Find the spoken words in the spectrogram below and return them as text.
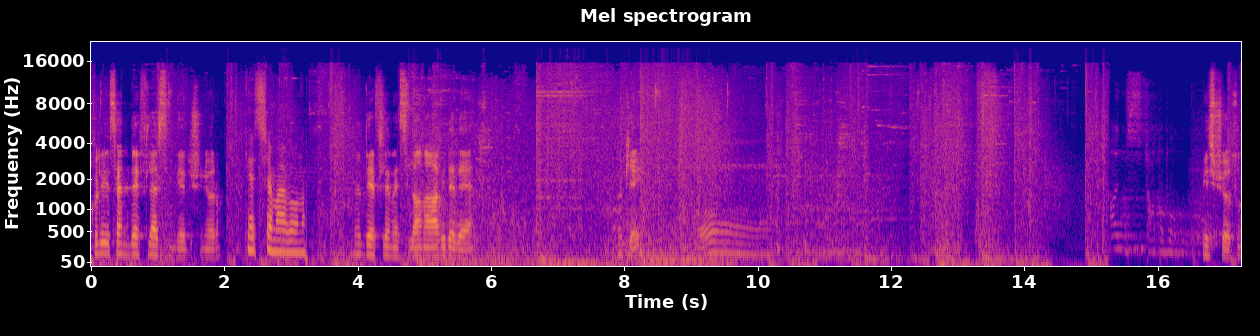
kuleyi sen deflersin diye düşünüyorum. Keseceğim abi onu. Ne deflemesi lan abi de de. Okey. Unstoppable. Geçmiş olsun.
